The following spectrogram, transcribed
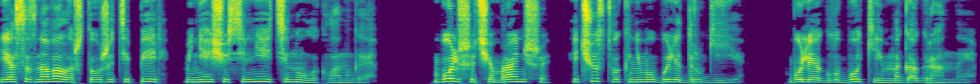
Я осознавала, что уже теперь меня еще сильнее тянуло к Ланге. Больше, чем раньше, и чувства к нему были другие, более глубокие и многогранные.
